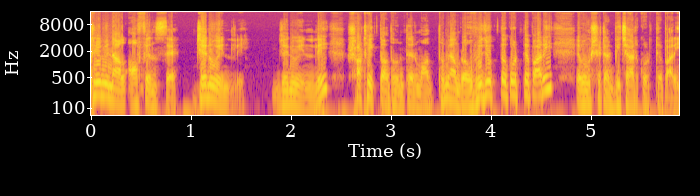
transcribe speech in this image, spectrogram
ক্রিমিনাল অফেন্সে জেনুইনলি জেনুইনলি সঠিক তদন্তের মাধ্যমে আমরা অভিযুক্ত করতে পারি এবং সেটার বিচার করতে পারি।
